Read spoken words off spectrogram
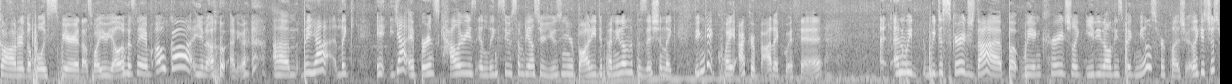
God or the Holy Spirit. That's why you yell his name. Oh God, you know. anyway, um, but yeah, like it yeah it burns calories it links you with somebody else you're using your body depending on the position like you can get quite acrobatic with it and we we discourage that but we encourage like eating all these big meals for pleasure like it's just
